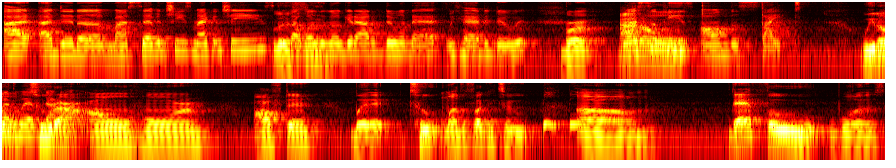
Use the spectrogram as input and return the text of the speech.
I, I did uh, my seven cheese mac and cheese because I wasn't gonna get out of doing that. We had to do it. bruh. Recipes on the site. We don't Web- toot our own horn often, but toot motherfucking toot. Um, that food was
